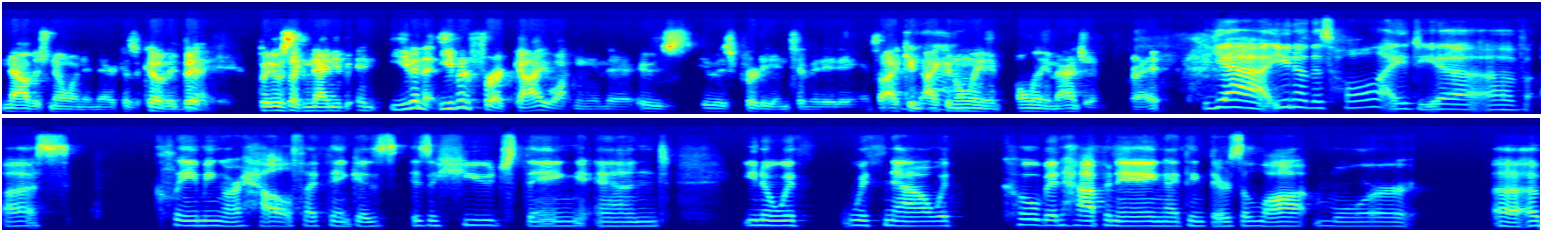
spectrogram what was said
now there's no one in there because of COVID. But right. but it was like 90 and even even for a guy walking in there, it was it was pretty intimidating. And so I can yeah. I can only only imagine, right? Yeah, you know, this whole idea of us claiming our health, I think is is a huge thing. And, you know, with with now with COVID happening, I think there's a lot more uh,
